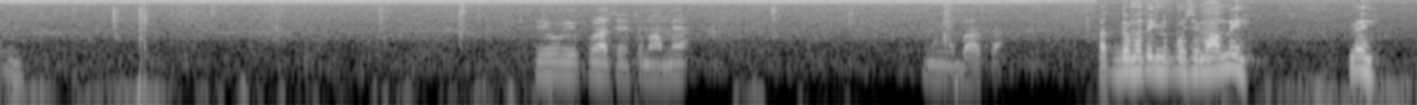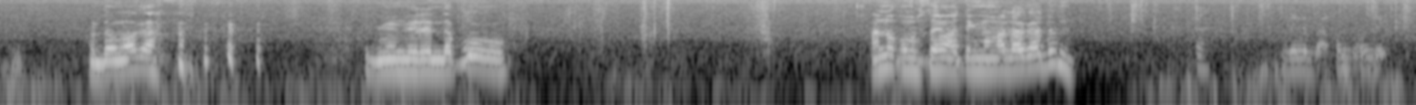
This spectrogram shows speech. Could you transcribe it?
Hmm. Iuwi po natin ito mamaya. Mga bata. At dumating na po si Mami. May. Maganda umaga. Nagmimirenda po. oh. Ano, kumusta yung ating mga alaga doon? Binaba ko na ulit.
